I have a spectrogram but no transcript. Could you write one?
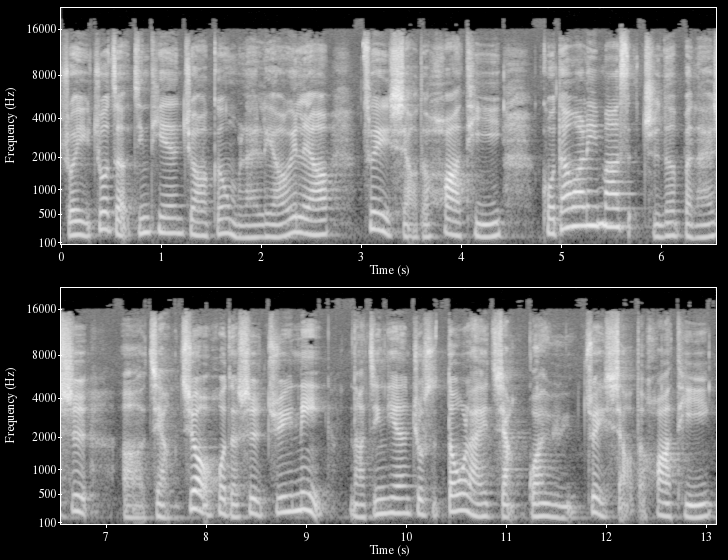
所以作者今天就要跟我们来聊一聊最小的话题，口だわります指的本来是。呃讲究或者是拘泥。那今天就是都来讲关于最小的话题。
